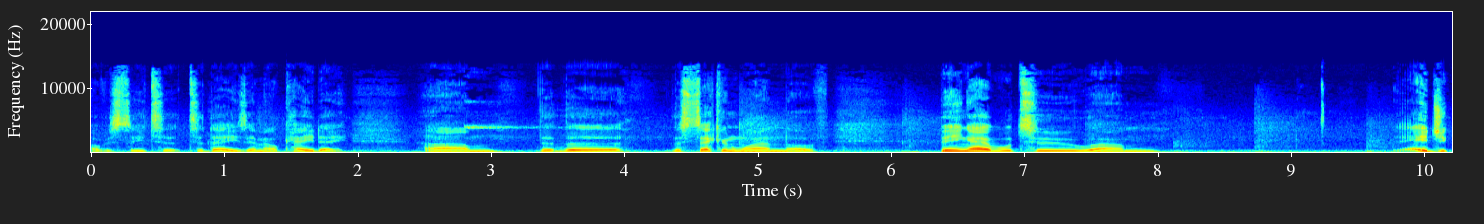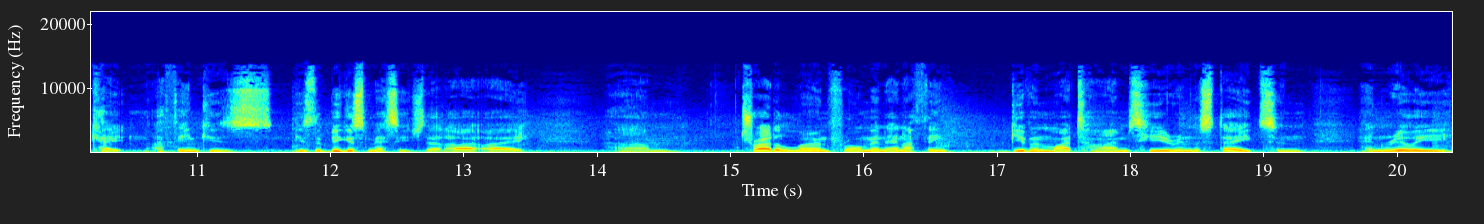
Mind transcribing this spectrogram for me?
obviously to today's MLK Day. Um, the, the, the second one of being able to um, educate, I think, is is the biggest message that I, I um, try to learn from. And, and I think, given my times here in the States and, and really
